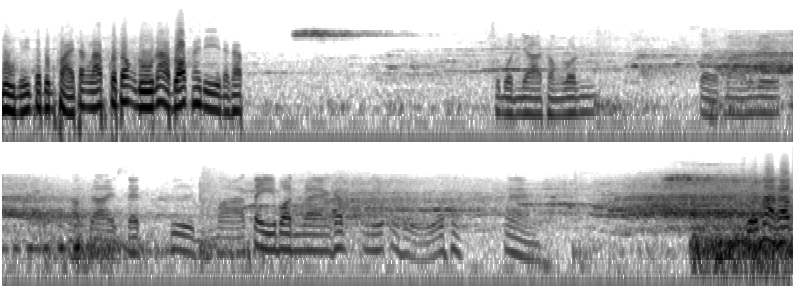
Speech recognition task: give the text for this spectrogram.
ลูกนี้จะเป็นฝ่ายตั้งรับก็ต้องดูหน้าบล็อกให้ดีนะครับ สุบญญาทองล้นเสิร์ฟมาลูกนี้รับได้เซตขึ้นมาตีบอลแรงครับนี้โอ้โหแม่สวยมากครับ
